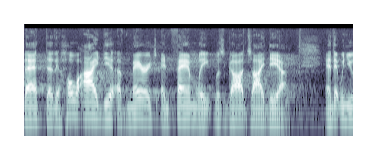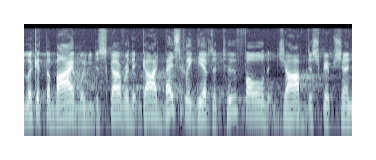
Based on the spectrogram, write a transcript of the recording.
that uh, the whole idea of marriage and family was God's idea. And that when you look at the Bible, you discover that God basically gives a twofold job description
